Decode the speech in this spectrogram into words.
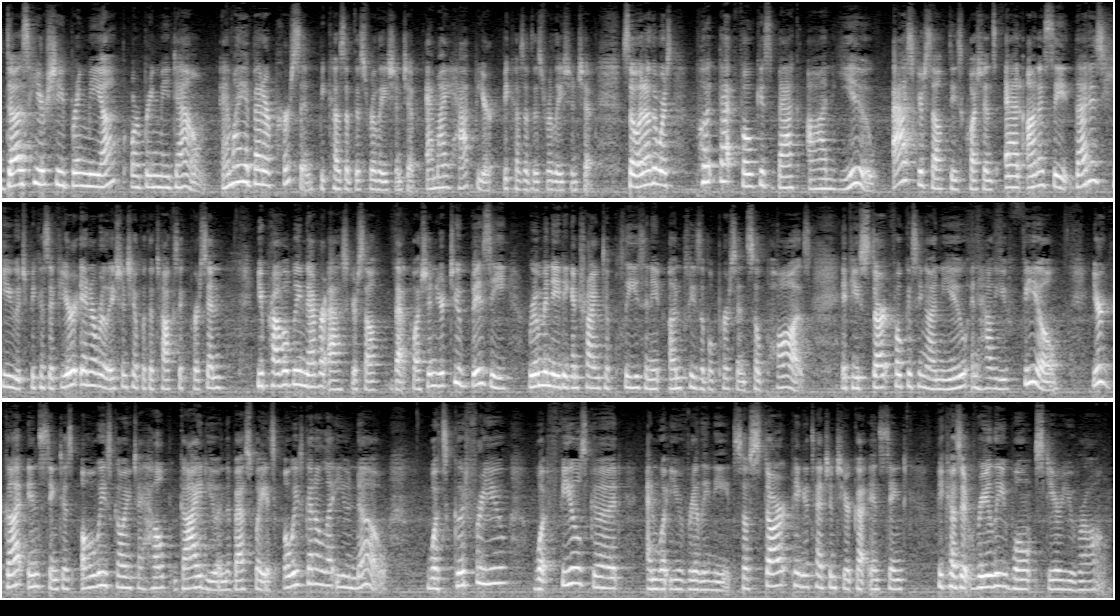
Does he or she bring me up or bring me down? Am I a better person because of this relationship? Am I happier because of this relationship? So, in other words, Put that focus back on you. Ask yourself these questions. And honestly, that is huge because if you're in a relationship with a toxic person, you probably never ask yourself that question. You're too busy ruminating and trying to please an unpleasable person. So pause. If you start focusing on you and how you feel, your gut instinct is always going to help guide you in the best way. It's always going to let you know what's good for you, what feels good, and what you really need. So start paying attention to your gut instinct because it really won't steer you wrong.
